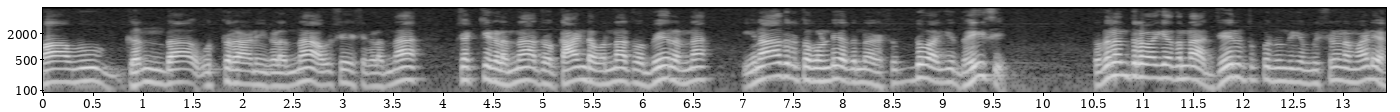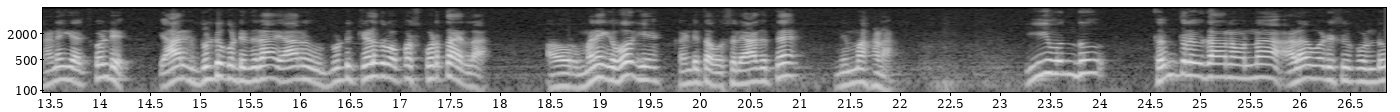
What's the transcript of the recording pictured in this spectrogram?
ಮಾವು, ಗಂಧ, ಉತ್ತರಾಣಿಗಳನ್ನು, ಅವಶೇಷಗಳನ್ನು, ಚಕ್ಕೆಗಳನ್ನು ಅಥವಾ ಕಾಂಡವನ್ನು ಅಥವಾ ಬೇರನ್ನು ಏನಾದರೂ ತಗೊಂಡು ಅದನ್ನು ಶುದ್ಧವಾಗಿ ದಹಿಸಿ, ತದನಂತರವಾಗಿ ಅದನ್ನು ಜೇನುತುಪ್ಪದೊಂದಿಗೆ ಮಿಶ್ರಣ ಮಾಡಿ ಹಣೆಗೆ ಹಚ್ಕೊಂಡು ಯಾರಿಗೆ ದುಡ್ಡು ಕೊಟ್ಟಿದ್ದೀರಾ, ಯಾರು ದುಡ್ಡು ಕೇಳಿದ್ರು ವಾಪಸ್ ಕೊಡ್ತಾ ಇಲ್ಲ, ಅವ್ರ ಮನೆಗೆ ಹೋಗಿ ಖಂಡಿತ ವಸೂಲಿ ಆಗುತ್ತೆ ನಿಮ್ಮ ಹಣ. ಈ ಒಂದು ತಂತ್ರ ವಿಧಾನವನ್ನು ಅಳವಡಿಸಿಕೊಂಡು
